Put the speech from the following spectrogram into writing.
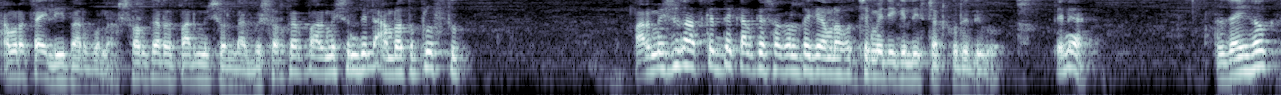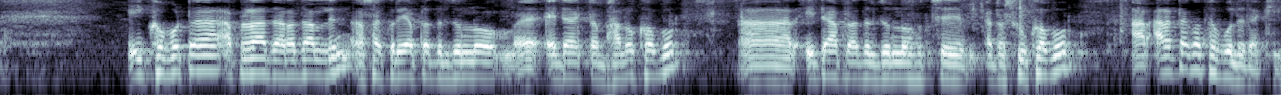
আমরা চাইলেই পারব না। সরকারের পারমিশন লাগবে। সরকার পারমিশন দিলে আমরা তো প্রস্তুত। পারমিশন আজকের থেকে, কালকে সকাল থেকে আমরা হচ্ছে মেডিকেল স্টার্ট করে দেব। তাই না? তো যাই হোক, এই খবরটা আপনারা যারা জানলেন, আশা করি আপনাদের জন্য এটা একটা ভালো খবর। আর এটা আপনাদের জন্য হচ্ছে একটা সুখবর। আর আরেকটা কথা বলে রাখি।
